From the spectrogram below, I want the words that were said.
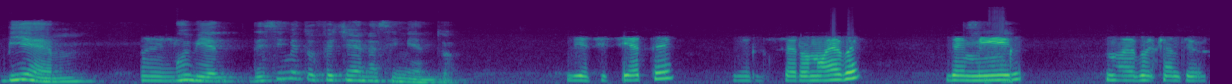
Bien, muy bien. Decime tu fecha de nacimiento. 17 del 09 de 1988.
